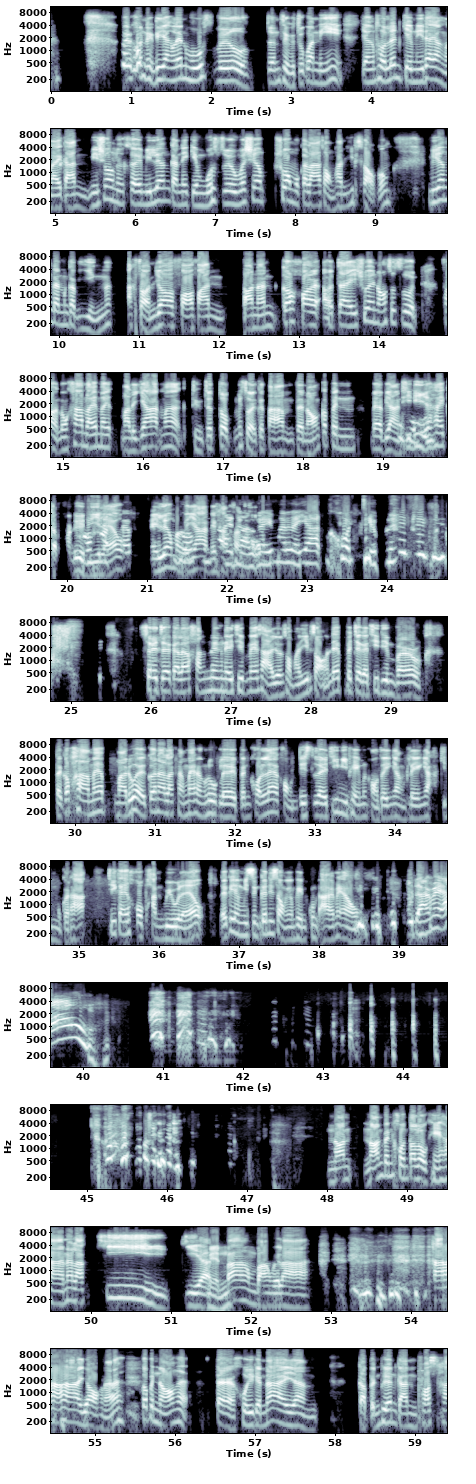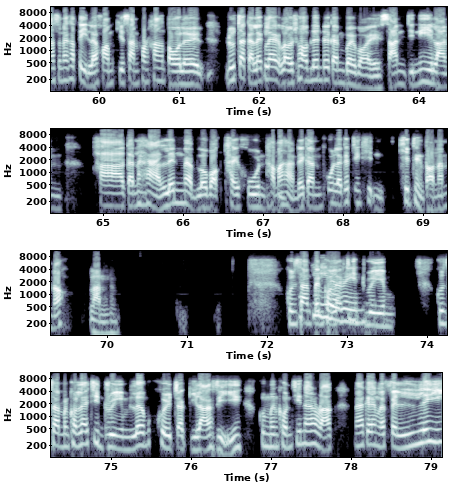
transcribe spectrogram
เป็นคนหนึ่งที่ยังเล่นวูฟวิลจนถึงทุกวันนี้ยังทนเล่นเกมนี้ได้อย่างไรกัน มีช่วงหนึ่งเคยมีเรื่องกันในเกมวูฟวิลเมื่อช่วงช่วงมกรา2022มีเรื่องกันกับหญิงอักษรย่อฟอร์ฟัน ตอนนั้นก็คอยเอาใจช่วยน้องสุดๆ ฝั่งตรงข้ามไร้มารยาทมาก ถึงจะจบไม่สวยก็ตาม แต่น้องก็เป็นแบบอย่างที่ดีให้กับคนอื่นดีแล้ว ในเรื่องมารยาทในทางสังคมไรมารยาทโคตรเจ็บเลยเคยเจอกันแล้วครั้งหนึ่งในทริปเมษายน 2022 ได้ไปเจอกันที่ดิมเบิร์แต่ก็พาแม่มาด้วยก็น่ารักทั้งแม่ทั้งลูกเลย เป็นคนแรกของดิสเลยที่มีเพลงเป็นของตัวเองอย่างเพลงอยากกินหมูกระทะ ที่ใกล้ครบพันวิวแล้ว แล้วก็ยังมีซิงเกิลที่สองอย่างเพลงคุณอายไม่เอากูได้ไม่เอา นอนนอนเป็นคนตลกเฮฮาน่ารักขี้เกียจบ้างบางเวลาฮ่าฮ่าฮ่าหยอกนะ ก็เป็นน้องอะแต่คุยกันได้อย่างกับเป็นเพื่อนกันเพราะทัศนคติและความคิดซันค่อนข้างโตเลย รู้จักกันแรก ๆ เราชอบเล่นด้วยกันบ่อยๆซันจินนี่รัน พากันหาเล่นแมปโรบอกไทคูนทำอาหารด้วยกันพูดแล้วก็จริงๆคิดถึงตอนนั้นเนาะ รันครับคุณซันเป็นคนแรกที่ด e ีม คุณซันเป็นคนแรกที่ด e ีมเริ่มคุยจากกีฬาสี คุณเป็นคนที่น่ารักน่าแกล้งและเฟรนลี่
